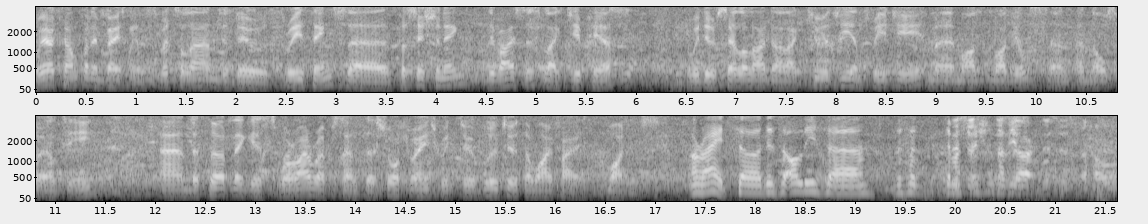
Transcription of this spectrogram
We're a company based in Switzerland to do three things. Uh, positioning devices like GPS. We do cellular like 2G and 3G uh, mod modules and, and, also LTE. And the third leg is where I represent the short range. We do Bluetooth and Wi-Fi modules. All right. So there's all these uh, this are demonstrations this is, of your. Is, this is the whole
